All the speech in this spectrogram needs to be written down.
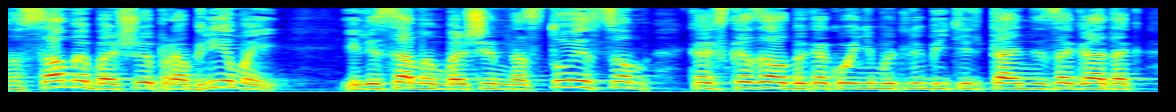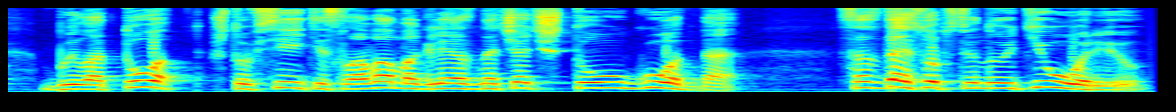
Но самой большой проблемой или самым большим достоинством, как сказал бы какой-нибудь любитель тайных загадок, было то, что все эти слова могли означать что угодно. Создай собственную теорию.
